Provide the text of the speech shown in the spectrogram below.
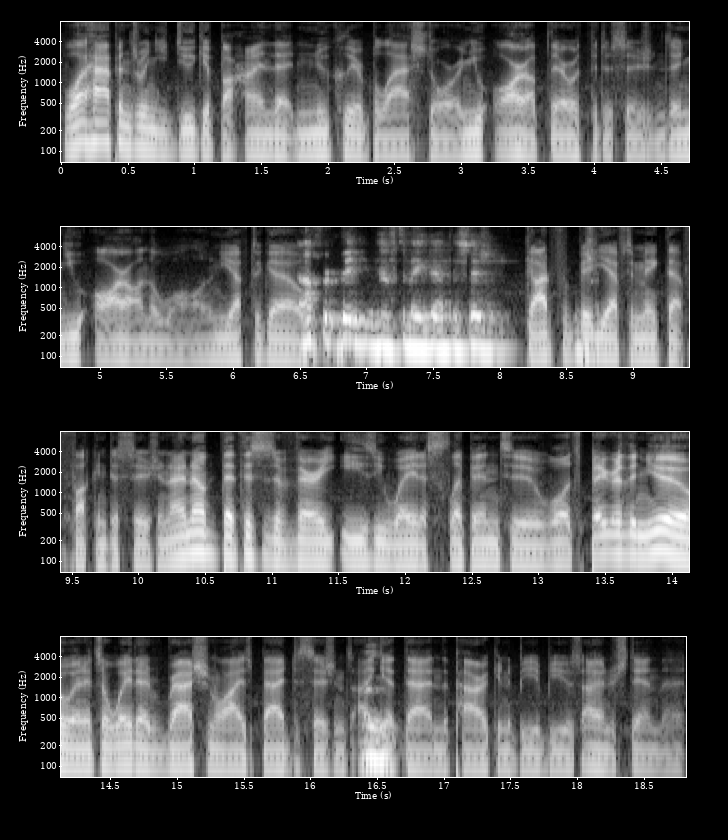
What happens when you do get behind that nuclear blast door and you are up there with the decisions and you are on the wall and you have to go? God forbid you have to make that decision. God forbid you have to make that fucking decision. I know that this is a very easy way to slip into, well, it's bigger than you, and it's a way to rationalize bad decisions. I get that, and the power can be abused. I understand that.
